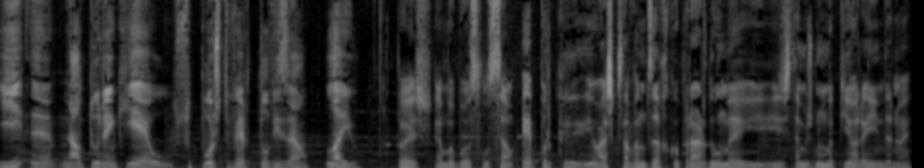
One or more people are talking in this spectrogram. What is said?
e, uh, na altura em que é o suposto ver televisão, leio. Pois, é uma boa solução. É porque eu acho que estávamos a recuperar de uma e, e estamos numa pior ainda, não é?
